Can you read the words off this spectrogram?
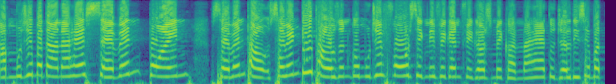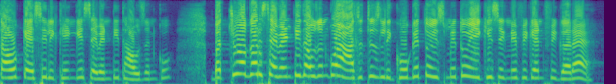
अब मुझे बताना है 7.7000 को मुझे फोर सिग्निफिकेंट फिगर्स में करना है तो जल्दी से बताओ कैसे लिखेंगे 70,000 को? बच्चों अगर 70,000 को एज इट इज़ लिखोगे तो इसमें तो एक ही सिग्निफिकेंट फिगर है।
